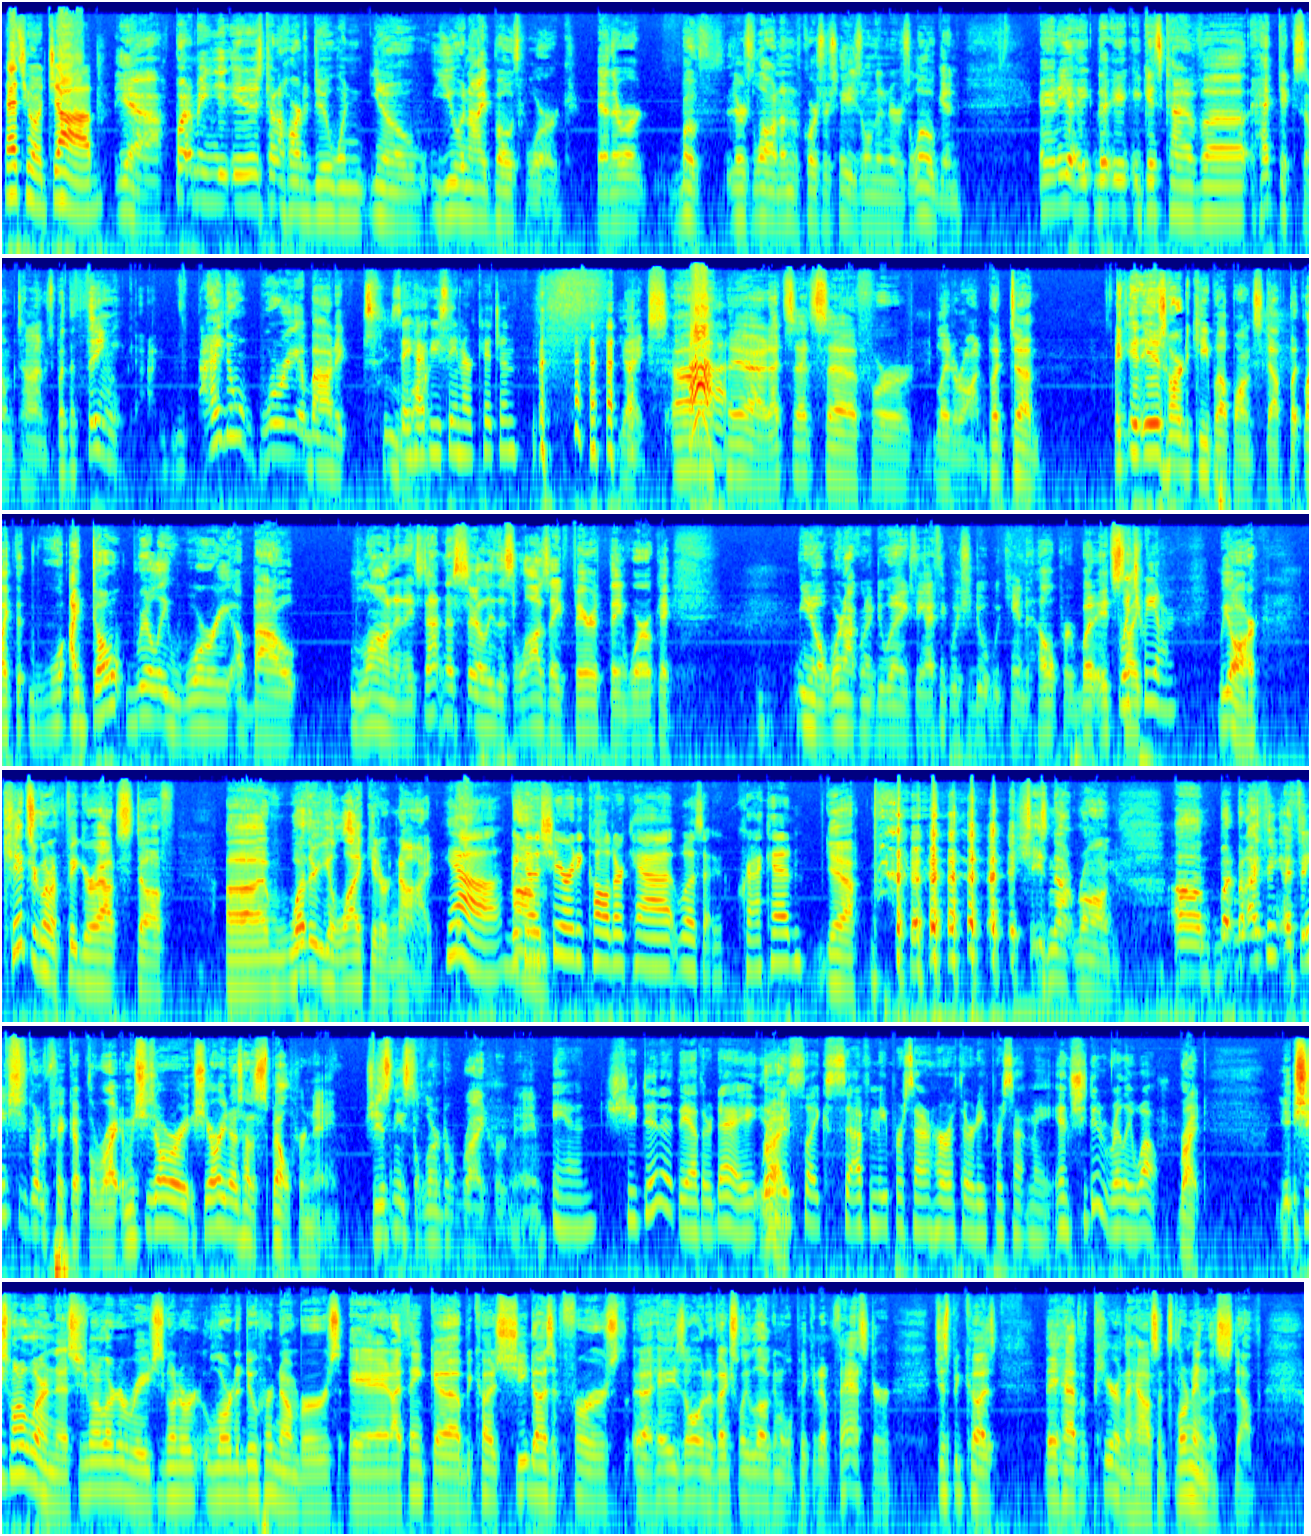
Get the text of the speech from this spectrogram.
that's your job. Yeah, but I mean, it, it is kind of hard to do when you know you and I both work, and there are both. There's Lana, and of course there's Hazel, and then there's Logan, and yeah, it, it, it gets kind of uh, hectic sometimes. But the thing, I don't worry about it too. Much. Say, much. have you seen our kitchen? Yikes! Uh, Ah. Yeah, that's that's uh, for later on, but. Um, it, it is hard to keep up on stuff, but like the, w- I don't really worry about Lana, and it's not necessarily this laissez-faire thing where okay, you know, we're not going to do anything. I think we should do what we can to help her, but it's Which like we are. we are. Kids are going to figure out stuff, uh, whether you like it or not. Yeah, because Um, she already called her cat was it crackhead? Yeah, she's not wrong. Um, but but I think I think she's going to pick up the right. I mean, she's already she already knows how to spell her name. She just needs to learn to write her name. And she did it the other day. Right. It was like seventy percent her, thirty percent me, and she did really well. Right. She's going to learn this. She's going to learn to read. She's going to learn to do her numbers. And I think uh, because she does it first, uh, Hazel and eventually Logan will pick it up faster, just because they have a peer in the house that's learning this stuff.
